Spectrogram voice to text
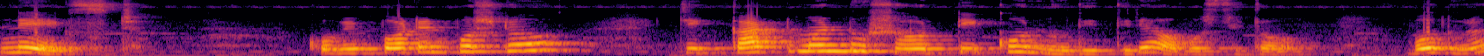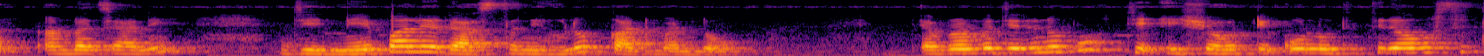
নেক্সট খুব ইম্পর্ট্যান্ট প্রশ্ন, যে কাঠমান্ডু শহরটি কোন নদীর তীরে অবস্থিত? বন্ধুরা, আমরা জানি যে নেপালের রাজধানী হলো কাঠমান্ডু। এবার আমরা জেনে নেব যে এই শহরটি কোন নদীর তীরে অবস্থিত।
